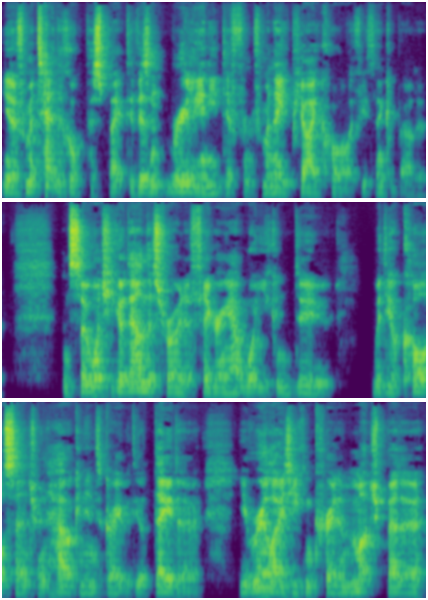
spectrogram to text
you know, from a technical perspective isn't really any different from an API call if you think about it. And so once you go down this road of figuring out what you can do with your call center and how it can integrate with your data, you realize you can create a much better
